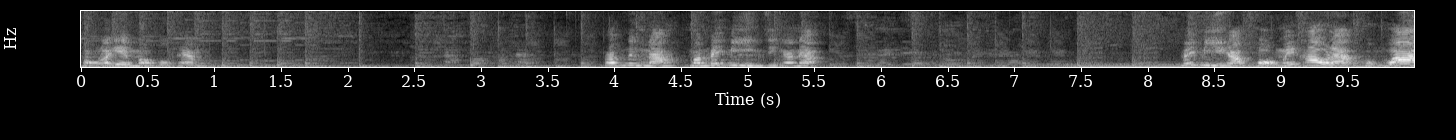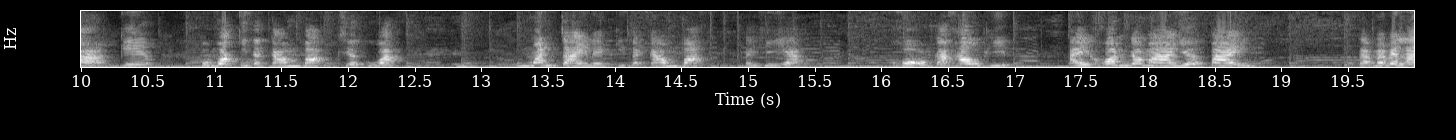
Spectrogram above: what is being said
200M เหรอบวกแคมป์แป๊บหนึ่งนะ มันไม่มีจริงๆนะเนี่ย ไม่มีครับ ของไม่เข้าแล้ว ผมว่าเกม ผมว่ากิจกรรมบั๊กเชื่อกูว่า มั่นใจเลยกิจกรรมบั๊กไอ้ที่อะของก็เข้าผิด ไอคอนก็มาเยอะไป แต่ไม่เป็นไร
